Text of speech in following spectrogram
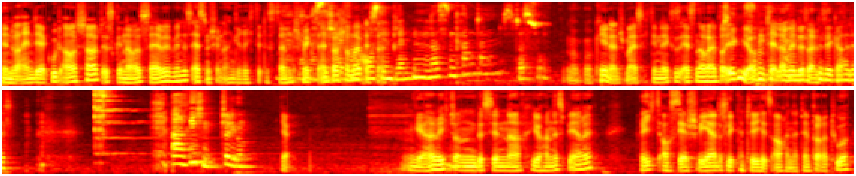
ein Wein, der gut ausschaut, ist genau dasselbe, wenn das Essen schön angerichtet ist. Dann schmeckt es Wenn man einfach schon mal besser. Aussehen blenden lassen kann, dann ist das so. Okay, dann schmeiße ich demnächst das Essen auch einfach irgendwie auf den Teller, wenn das alles egal ist. Ah, riechen, Entschuldigung. Ja. Ja, riecht schon ein bisschen nach Johannisbeere. Riecht auch sehr schwer. Das liegt natürlich jetzt auch an der Temperatur,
